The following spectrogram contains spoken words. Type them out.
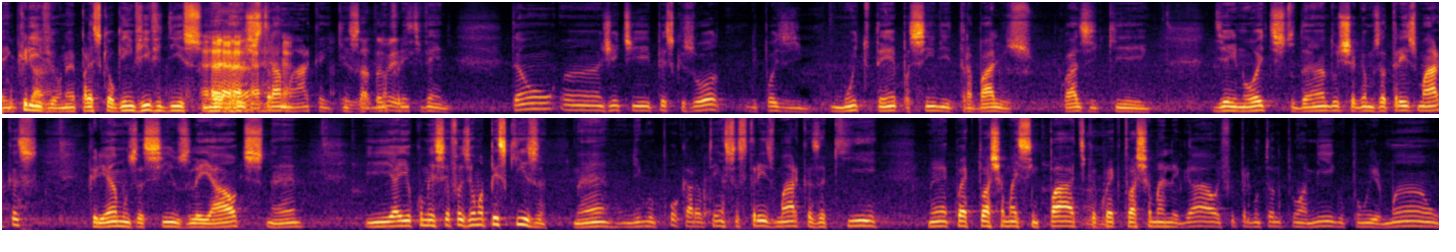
É, incrível, né? Parece que alguém vive disso, né? Registrar a marca e quem sabe na Exatamente. frente vende. Então, ah, a gente pesquisou, depois de muito tempo, assim, de trabalhos quase que dia e noite estudando, chegamos a três marcas, criamos, assim, os layouts, né? E aí eu comecei a fazer uma pesquisa, né? Eu digo, pô, cara, eu tenho essas três marcas aqui, né? Qual é que tu acha mais simpática? Qual é que tu acha mais legal? E fui perguntando para um amigo, para um irmão,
